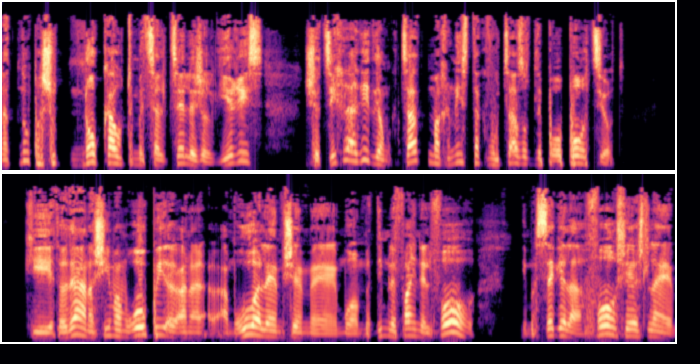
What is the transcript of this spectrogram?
נתנו פשוט נוקאוט מצלצל לז'לגיריס, שצריך להגיד, גם קצת מכניס את הקבוצה הזאת לפרופורציות. כי אתה יודע, אנשים אמרו, אמרו עליהם שהם אה, מועמדים לפיינל פור, עם הסגל האפור שיש להם,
